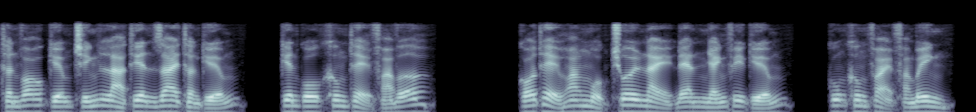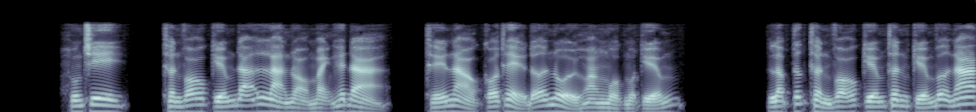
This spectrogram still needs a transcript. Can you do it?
Thần võ kiếm chính là thiên giai thần kiếm, kiên cố không thể phá vỡ. Có thể hoang mục trôi này đen nhánh phi kiếm, cũng không phải phàm binh. Huống chi, thần võ kiếm đã là nỏ mạnh hết đà, thế nào có thể đỡ nổi hoang mục một kiếm. Lập tức thần võ kiếm thân kiếm vỡ nát,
